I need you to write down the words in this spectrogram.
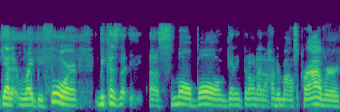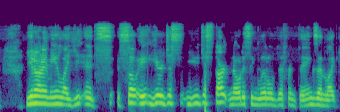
get it right before because the a small ball getting thrown at 100 miles per hour, you know what I mean? Like it's so it, you're just you just start noticing little different things, and like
